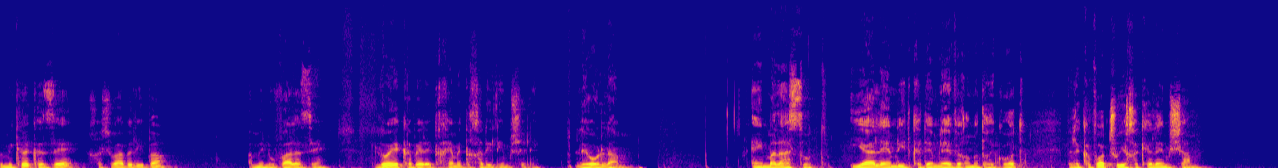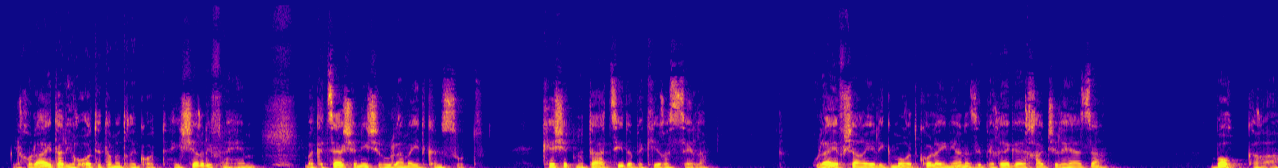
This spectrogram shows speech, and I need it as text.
במקרה כזה, חשבה בליבה, המנוול הזה לא יקבל את חמת החלילים שלי. לעולם. אין מה לעשות. יהיה עליהם להתקדם לעבר המדרגות ולקוות שהוא יחכה להם שם. יכולה הייתה לראות את המדרגות, הישר לפניהם, בקצה השני של אולם ההתכנסות. קשת נוטה הצידה בקיר הסלע. אולי אפשר יהיה לגמור את כל העניין הזה ברגע אחד של העזה. בוא, קראה,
